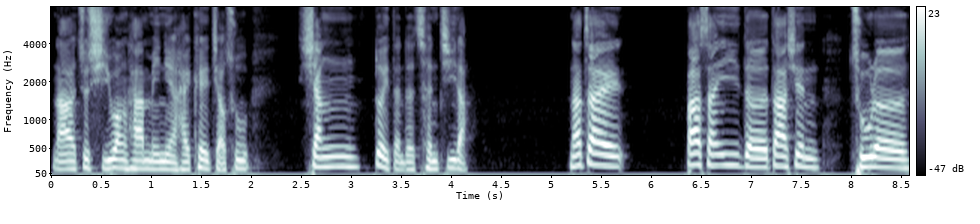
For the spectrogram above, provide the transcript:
那就希望他明年还可以缴出相对等的成绩啦。那在八三一的大线，除了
